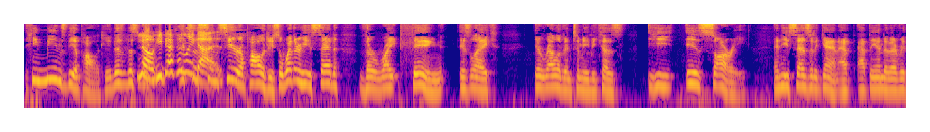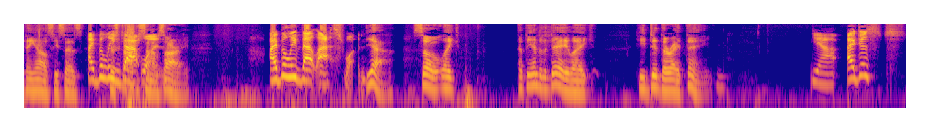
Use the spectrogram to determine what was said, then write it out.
he means the apology. This this No, he definitely it's a does. sincere apology. So whether he said the right thing is like irrelevant to me because he is sorry and he says it again at at the end of everything else. He says, I believe that one. I'm sorry." I believe that last one. Yeah. So like at the end of the day, like he did the right thing. Yeah, I just,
